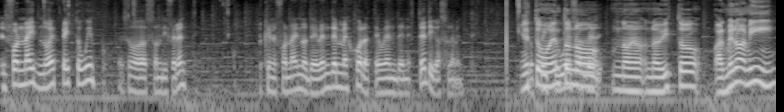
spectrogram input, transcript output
el Fortnite no es pay to win, po, eso son diferentes. Porque en el Fortnite no te venden mejoras, te venden estética solamente. En Los estos momentos no, no, no he visto, al menos a mí,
